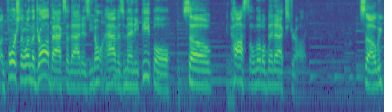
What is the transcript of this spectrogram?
unfortunately, one of the drawbacks of that is you don't have as many people, so it costs a little bit extra. So we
